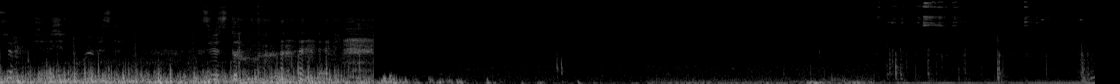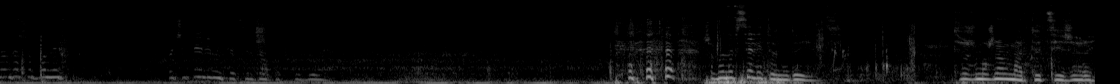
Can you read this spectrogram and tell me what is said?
Все, сейчас иду вывести звезду. Надо, щоб вони по 4 місяці в запуску були. Щоб вони все літо не доїлися. Це ж можна вмерти від цієї жари.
